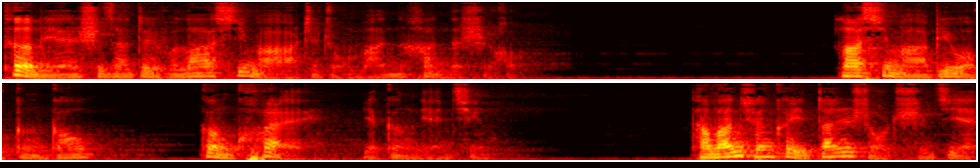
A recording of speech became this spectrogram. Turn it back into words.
特别是在对付拉西玛这种蛮汉的时候，拉西玛比我更高、更快，也更年轻。他完全可以单手持剑，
